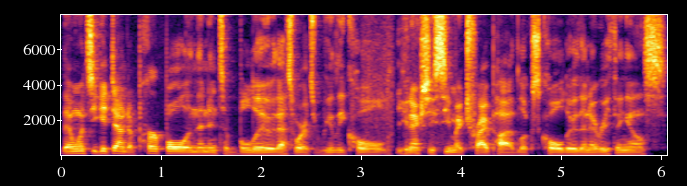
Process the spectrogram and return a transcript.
then once you get down to purple and then into blue, that's where it's really cold. You can actually see my tripod looks colder than everything else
